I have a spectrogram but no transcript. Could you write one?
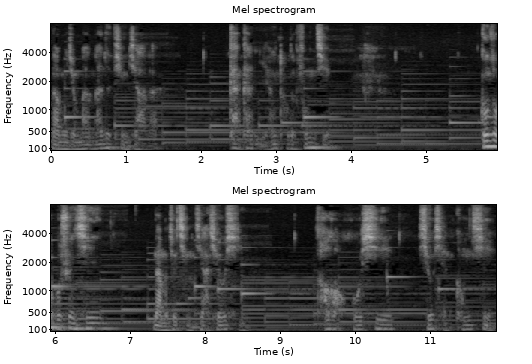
那么就慢慢的停下来，看看沿途的风景。工作不顺心，那么就请假休息，好好呼吸休闲的空气。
